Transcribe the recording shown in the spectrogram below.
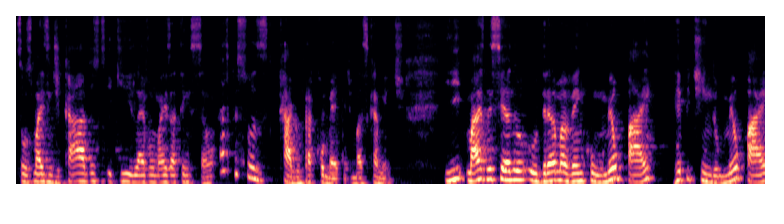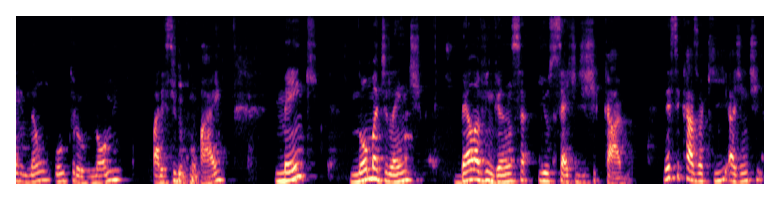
são os mais indicados e que levam mais atenção. As pessoas cagam para comédia, basicamente. E mais nesse ano o drama vem com Meu Pai, repetindo, Meu Pai, não outro nome parecido com Pai, Mank, Nomadland, Bela Vingança e o Sete de Chicago. Nesse caso aqui, a gente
